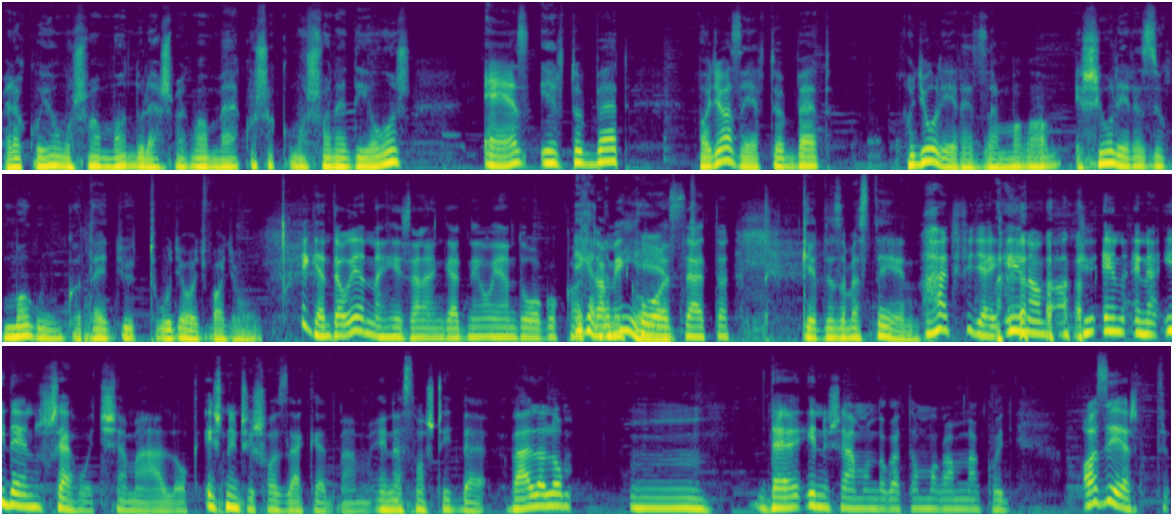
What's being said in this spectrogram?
mert akkor jó, most van mandulás, meg van mákos, akkor most van-e diós, ez ér többet, vagy azért többet, hogy jól érezzem magam, és jól érezzük magunkat együtt úgy, ahogy vagyunk. Igen, de olyan nehéz elengedni olyan dolgokat, Igen, amik hozzá. Kérdezem ezt én? Hát figyelj, én, a, a, én, én idén sehogy sem állok, és nincs is hozzá kedvem. Én ezt most így bevállalom, mm, de én is elmondogatom magamnak, hogy azért,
